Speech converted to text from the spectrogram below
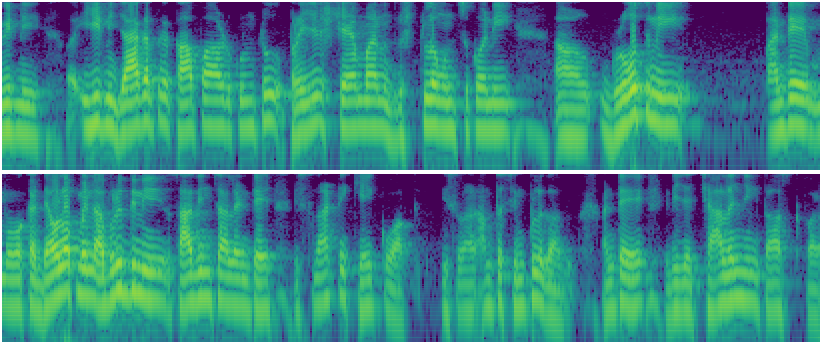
వీటిని వీటిని జాగ్రత్తగా కాపాడుకుంటూ ప్రజల క్షేమాన్ని దృష్టిలో ఉంచుకొని గ్రోత్ని అంటే ఒక డెవలప్మెంట్ అభివృద్ధిని సాధించాలంటే it's not a cakewalk it's అంత సింపుల్ కాదు. అంటే it is a challenging task for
